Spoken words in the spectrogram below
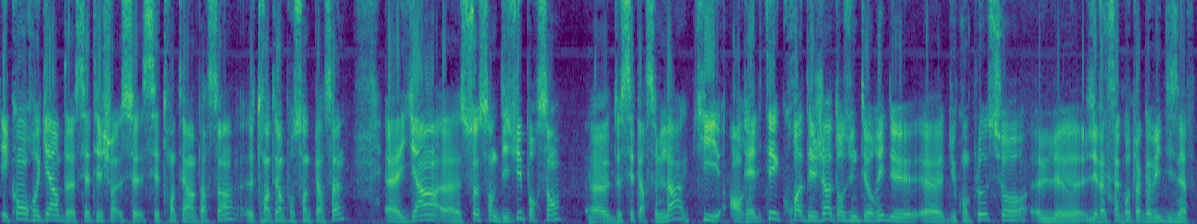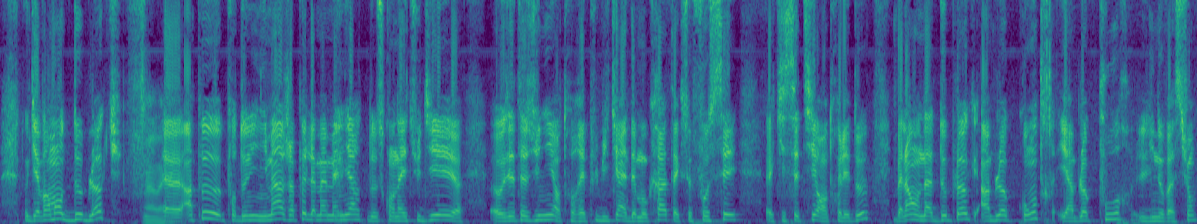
Et quand on regarde cet écha- ce- ces 31 personnes, euh, 31% de personnes, euh, il y a euh, 78% euh, de ces personnes-là qui, en réalité, croient déjà dans une théorie du, euh, du complot sur le- les vaccins contre le Covid-19. Donc il y a vraiment deux blocs, ouais. euh, un peu pour donner une image, un peu de la même manière de ce qu'on a étudié aux États-Unis entre républicains et démocrates, avec ce fossé qui s'étire entre les deux. Ben là, on a deux blocs, un bloc contre et un bloc pour l'innovation,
